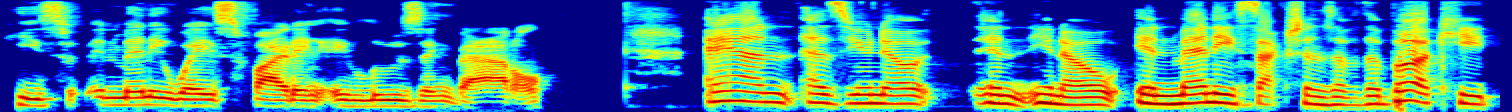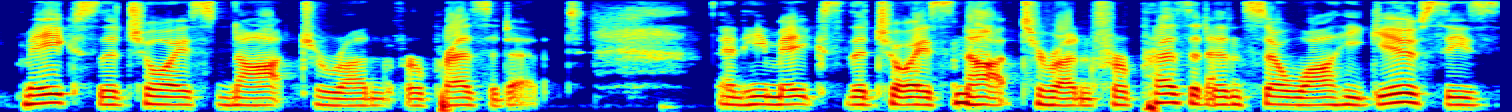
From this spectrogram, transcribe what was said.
he's in many ways fighting a losing battle. And as you know, in you know, in many sections of the book, he makes the choice not to run for president. And he makes the choice not to run for president. So while he gives these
